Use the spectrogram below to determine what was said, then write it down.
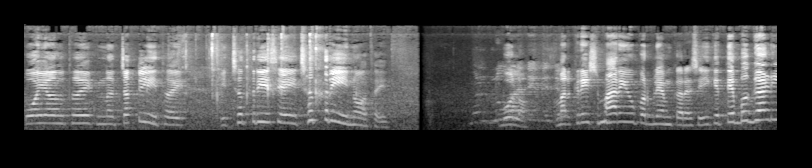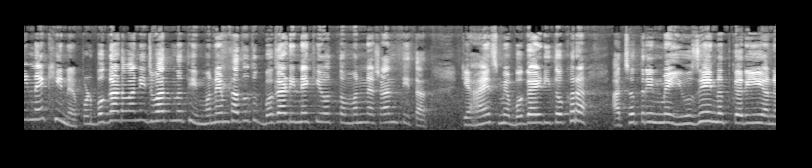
કોયલ થઈ કે ન ચકલી થઈ. એ છત્રી છે એ છત્રી ન થઈ. બોલો. મારે ક્રિશ મારી ઉપર બ્લેમ કરે છે. એ કે તે બગાડી નાખી ને પણ બગાડવાની જ વાત નથી. મને એમ થતું હતું બગાડી નાખી હોત તો મનને શાંતિ થાત. કે હાંસ મેં બગાડી તો ખરા. આ છત્રીને મેં યુઝે નથી કરી અને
